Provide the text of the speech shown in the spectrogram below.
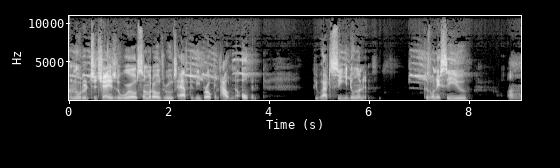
In order to change the world, some of those rules have to be broken out in the open. People have to see you doing it. Because when they see you um,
